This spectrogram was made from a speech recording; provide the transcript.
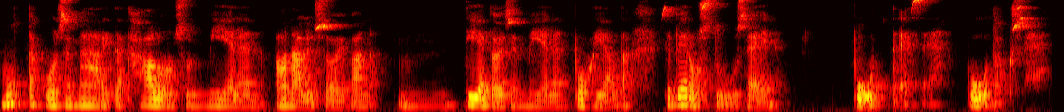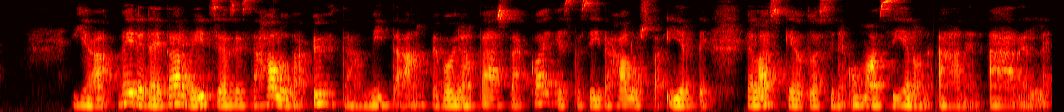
Mutta kun sä määrität halun sun mielen analysoivan mm, tietoisen mielen pohjalta, se perustuu usein puutteeseen, puutokseen. Ja meidän ei tarvi itse asiassa haluta yhtään mitään. Me voidaan päästää kaikesta siitä halusta irti ja laskeutua sinne oman sielun äänen äärelle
